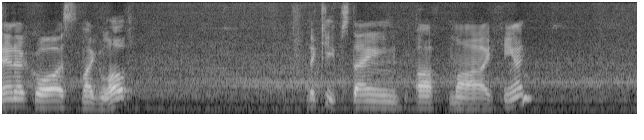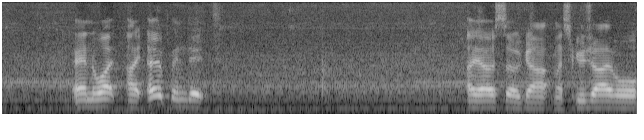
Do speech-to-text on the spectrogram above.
and of course my glove to keep stain off my hand. And what I opened it I also got my screwdriver.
